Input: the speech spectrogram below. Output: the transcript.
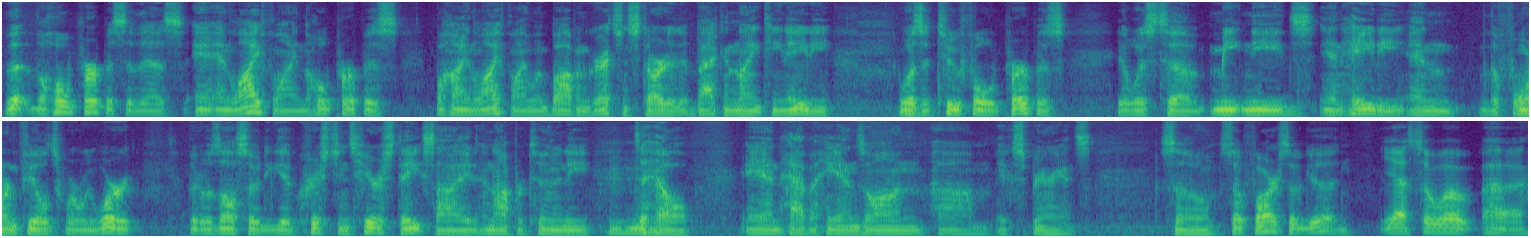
the the whole purpose of this and, and Lifeline, the whole purpose behind Lifeline when Bob and Gretchen started it back in 1980 was a twofold purpose. It was to meet needs in Haiti and the foreign fields where we work, but it was also to give Christians here stateside an opportunity Mm-hmm. to help and have a hands-on um, experience. So so far so good. Yeah. So what? Uh,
